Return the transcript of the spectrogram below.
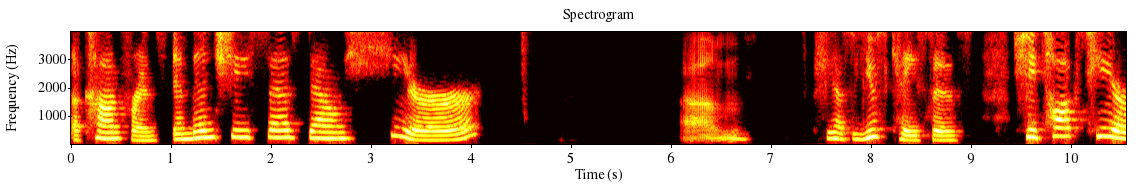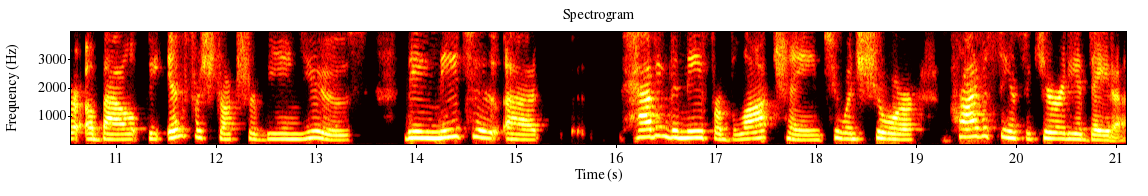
a conference, and then she says down here, um, she has use cases. She talks here about the infrastructure being used, being need to uh, having the need for blockchain to ensure privacy and security of data.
